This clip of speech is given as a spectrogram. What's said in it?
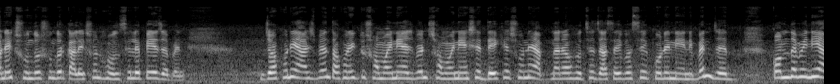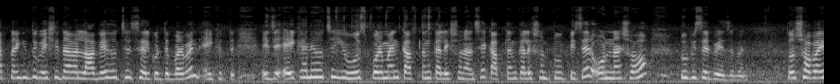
অনেক সুন্দর সুন্দর কালেকশন হোলসেলে পেয়ে যাবেন। যখনই আসবেন, তখন একটু সময় নিয়ে আসবেন। সময় নিয়ে এসে দেখে শুনে আপনারা হচ্ছে যাচাই বাছাই করে নিয়ে নেবেন যে কম দামে নিয়ে আপনারা কিন্তু বেশি দামে লাভে হচ্ছে সেল করতে পারবেন। এই ক্ষেত্রে এই যে এইখানে হচ্ছে হিউজ পরিমাণ কাপ্তান কালেকশন আছে। কাপ্তান কালেকশন টু পিসের ওড়না সহ টু পিসের পেয়ে যাবেন। তো সবাই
